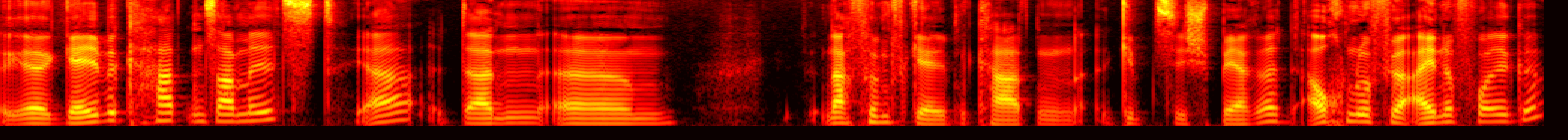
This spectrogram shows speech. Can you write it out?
äh, gelbe Karten sammelst, ja, dann ähm, nach fünf gelben Karten gibt es die Sperre. Auch nur für eine Folge.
